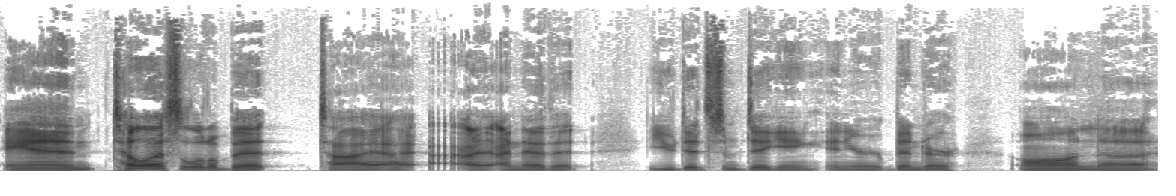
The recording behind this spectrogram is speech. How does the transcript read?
and tell us a little bit, Ty. I, I, I know that you did some digging in your bender on uh,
